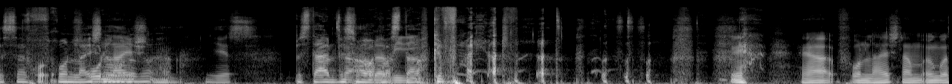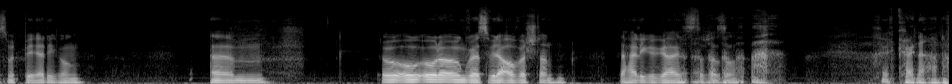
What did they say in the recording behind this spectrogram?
ist da Fro- Frohen Leichnam oder so. Frohen Ja. Yes. Bis dahin wissen Ja, wir auch, was wie da gefeiert wird. So. Ja, frohen Leichnam, irgendwas mit Beerdigung. Ähm, oder irgendwer ist wieder auferstanden. Der Heilige Geist oder so. Keine Ahnung.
